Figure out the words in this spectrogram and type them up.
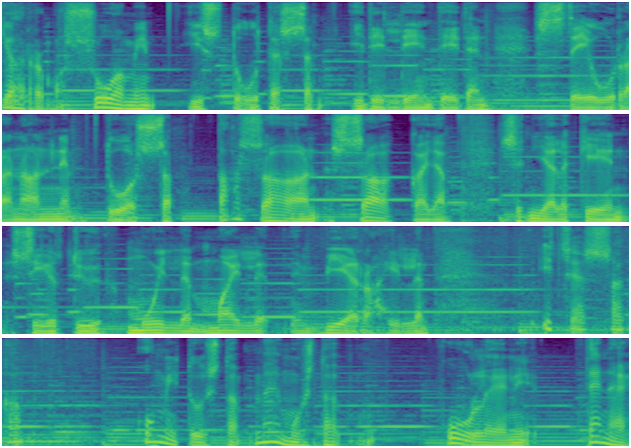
Jarmo Suomi istuu tässä edelleen teidän seurananne tuossa tasaan saakka ja sen jälkeen siirtyy muille maille vierahille. Itse asiassa aika omituista. Mä en muista kuuleeni tänä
